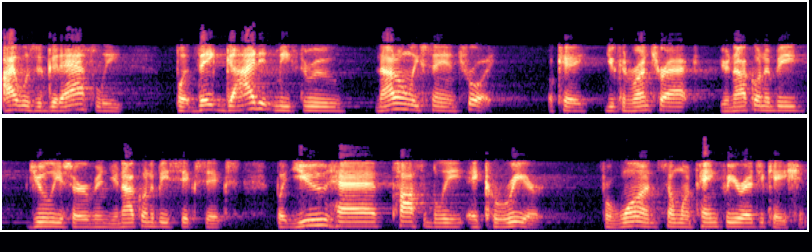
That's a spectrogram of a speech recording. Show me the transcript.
I was a good athlete, but they guided me through not only saying, Troy, okay, you can run track, you're not going to be Julius Erving, you're not going to be six six, but you have possibly a career for one, someone paying for your education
